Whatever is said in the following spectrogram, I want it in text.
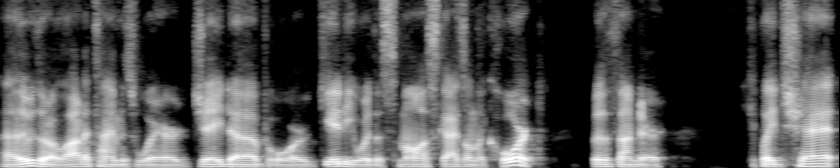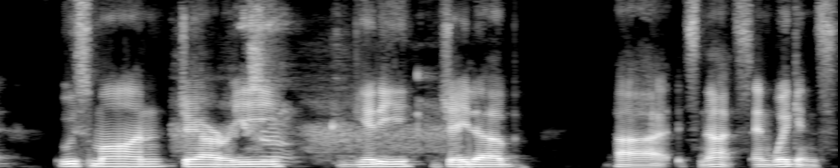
Uh, there were a lot of times where J Dub or Giddey were the smallest guys on the court for the Thunder. He played Chet, Ousmane, JRE, Giddey, J Dub. Uh, it's nuts. And Wiggins.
